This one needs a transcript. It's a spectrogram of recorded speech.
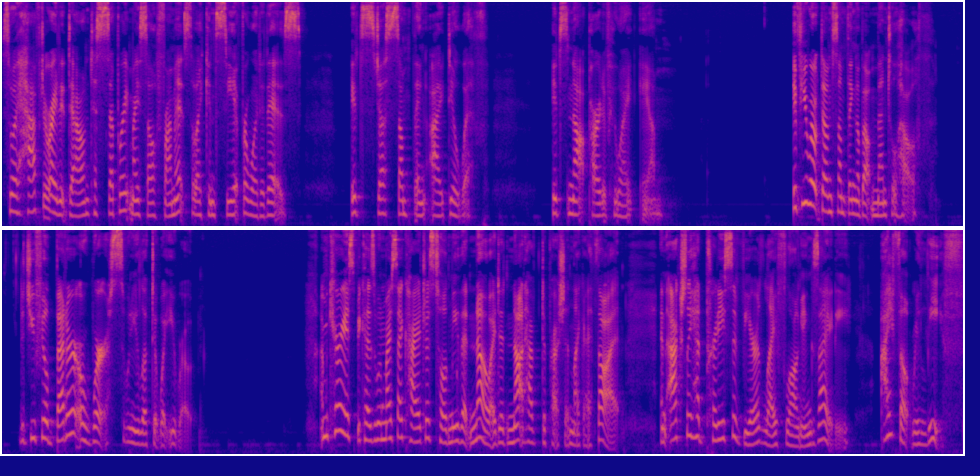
So I have to write it down to separate myself from it so I can see it for what it is. It's just something I deal with. It's not part of who I am. If you wrote down something about mental health, did you feel better or worse when you looked at what you wrote? I'm curious because when my psychiatrist told me that no, I did not have depression like I thought, and actually had pretty severe lifelong anxiety, I felt relief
